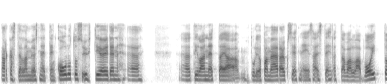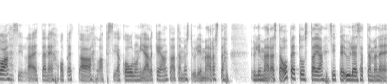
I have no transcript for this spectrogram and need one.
tarkastella myös näiden koulutusyhtiöiden tilannetta ja tuli jopa määräyksiä, että ne ei saisi tehdä tavallaan voittoa sillä, että ne opettaa lapsia koulun jälkeen, antaa tämmöistä ylimääräistä, ylimääräistä opetusta ja sitten yleensä tämmöinen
